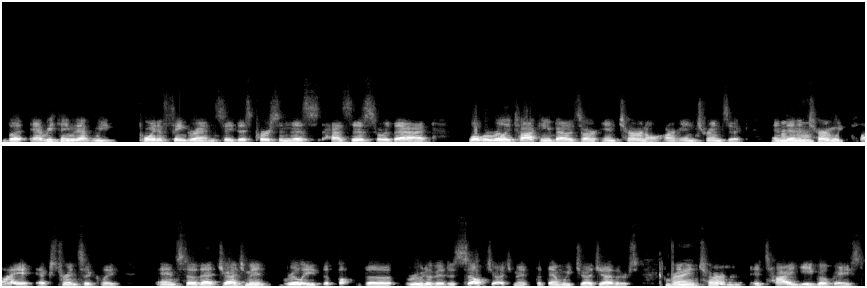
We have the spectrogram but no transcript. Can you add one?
but everything that we point a finger at and say this person this has this or that, what we're really talking about is our internal, our intrinsic, and mm-hmm. then in mm-hmm. turn we apply it extrinsically. And so that judgment, really, the the root of it is self judgment, but then we judge others. Right. And in turn, it's high ego based.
